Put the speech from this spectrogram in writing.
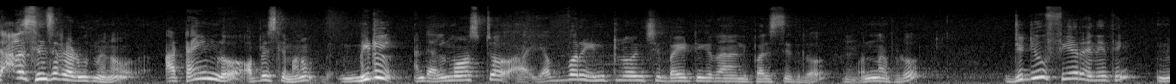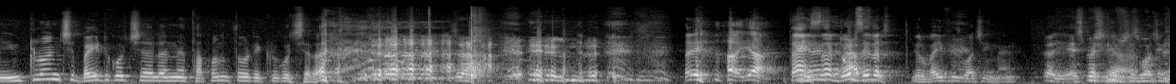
చాలా సిన్సియర్గా అడుగుతున్నాను. ఆ టైంలో ఆబ్వియస్లీ మనం మిడిల్ అంటే ఆల్మోస్ట్ ఎవ్వరు ఇంట్లోంచి బయటికి రాని పరిస్థితిలో ఉన్నప్పుడు డిడ్ యూ ఫియర్ ఎనీథింగ్ మీ ఇంట్లోంచి బయటకు వచ్చేయాలనే తపనతో ఇక్కడికి వచ్చారా? Yeah thanks sir don't say that your wife is watching man especially if she's watching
